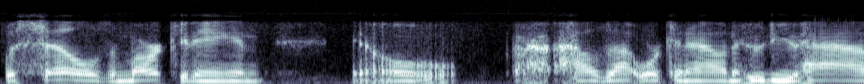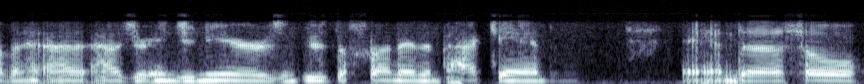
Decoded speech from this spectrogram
with sales and marketing, and you know, how's that working out and who do you have and how, how's your engineers and who's the front end and back end and uh, so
